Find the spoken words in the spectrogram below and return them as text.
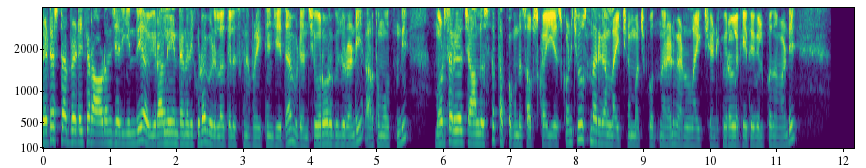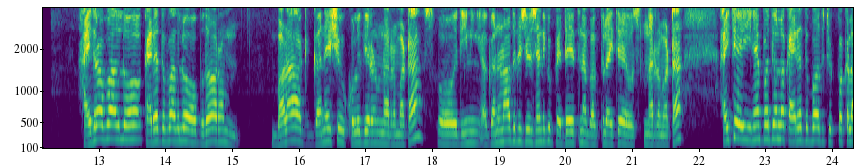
లేటెస్ట్ అప్డేట్ అయితే రావడం జరిగింది. ఆ వివరాలు ఏంటనేది కూడా వీడియోలో తెలుసుకునే ప్రయత్నం చేద్దాం. వీడియోని చివరి వరకు చూడండి అర్థమవుతుంది. మొదటిసారిగా ఛానల్ వస్తే తప్పకుండా సబ్స్క్రైబ్ చేసుకోండి. చూస్తున్నారు కానీ లైక్ చేయడం మర్చిపోతున్నారని వెంటనే లైక్ చేయండి. వివరాలకైతే అయితే వెళ్ళిపోదామండి. హైదరాబాద్లో ఖైరతాబాద్లో బుధవారం బడా గణేష్ కొలుతీరనున్నారన్నమాట సో దీని గణనాథుని చూసేందుకు పెద్ద ఎత్తున భక్తులు అయితే వస్తున్నారనమాట అయితే ఈ నేపథ్యంలో ఖైరతాబాద్ చుట్టుపక్కల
